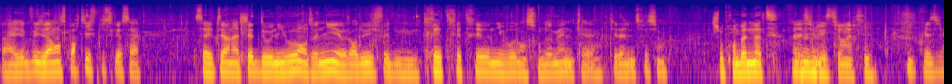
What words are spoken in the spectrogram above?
Enfin, évidemment sportif, puisque ça, ça a été un athlète de haut niveau, Anthony, et aujourd'hui il fait du très très très haut niveau dans son domaine qui est, qui est la nutrition. Je prends bonne note de la suggestion, merci. Avec plaisir.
